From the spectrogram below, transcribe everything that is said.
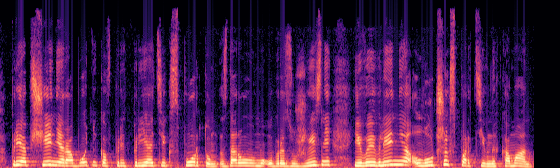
– приобщение работников предприятий к спорту, здоровому образу жизни и выявление лучших спортивных команд.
